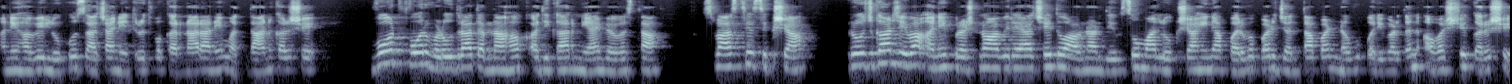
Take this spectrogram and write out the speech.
અને હવે લોકો સાચા નેતૃત્વ કરનારાને મતદાન કરશે. વોટ ફોર વડોદરા તેમના હક, અધિકાર, ન્યાય વ્યવસ્થા, સ્વાસ્થ્ય, શિક્ષા રોજગાર જેવા અનેક પ્રશ્નો આવી રહ્યા છે, તો આવનાર દિવસોમાં લોકશાહીના પર્વ પર જનતા પણ નવું પરિવર્તન અવશ્ય કરશે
